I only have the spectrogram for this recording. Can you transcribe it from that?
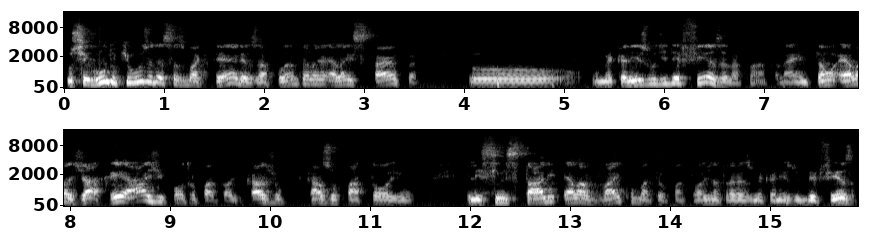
O segundo, que o uso dessas bactérias, a planta ela, ela starta o, o mecanismo de defesa da planta, né? Então ela já reage contra o patógeno. Caso, caso o patógeno ele se instale, ela vai combater o patógeno através do mecanismo de defesa.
